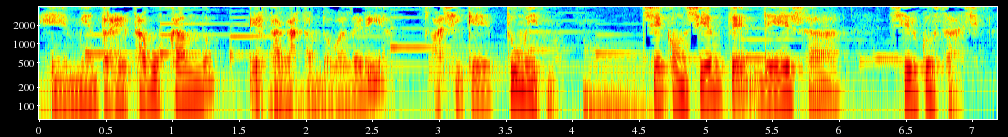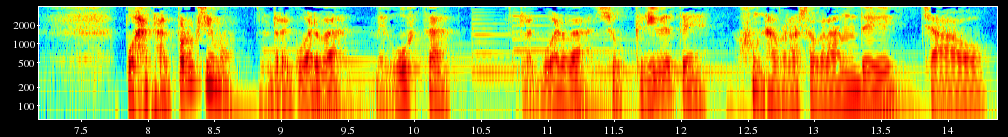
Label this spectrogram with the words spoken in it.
eh, mientras está buscando, está gastando batería. Así que tú mismo, sé consciente de esa circunstancia. Pues hasta el próximo. Recuerda, me gusta. Recuerda, suscríbete. Un abrazo grande. Chao.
